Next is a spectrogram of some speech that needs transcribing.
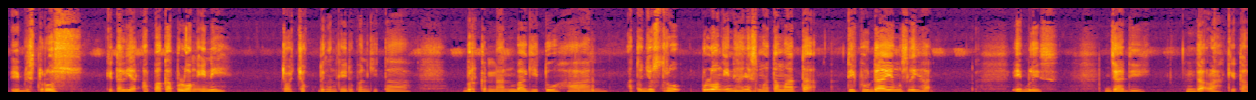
Iblis terus kita lihat apakah peluang ini cocok dengan kehidupan kita berkenan bagi Tuhan atau justru peluang ini hanya semata-mata tipu daya muslihat iblis. Jadi, hendaklah kita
